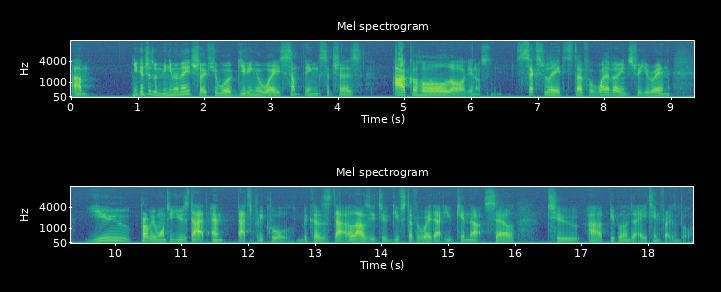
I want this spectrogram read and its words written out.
Um, you can choose a minimum age, so if you were giving away something such as alcohol or you know sex related stuff or whatever industry you're in you probably want to use that and that's pretty cool because that allows you to give stuff away that you cannot sell to uh, people under 18 for example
